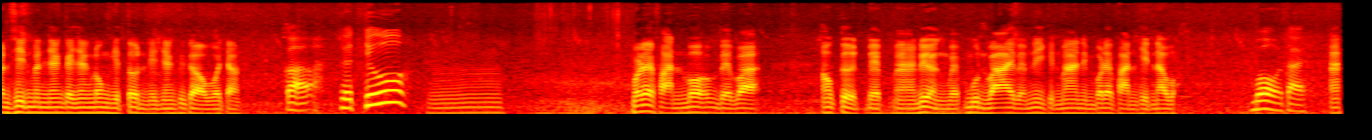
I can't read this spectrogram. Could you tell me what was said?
บัญชีมันยังก็ยังลงเห็ดต้นเห็ดหยังคือเก่าบ่จังก็เฮ็ดอยู่อืมบ่ได้ฝันบ่แบบว่าเอาเกิดแบบอ่าเรื่องแบบบุญวายแบบนี้ขึ้นมานี่บ่ได้ฝันเห็นเราบ่ บ่ได้ฮะ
